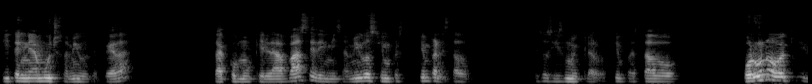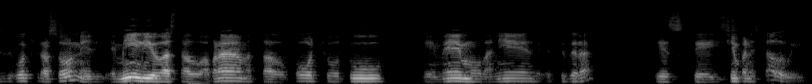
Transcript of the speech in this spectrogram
sí tenía muchos amigos de peda, o sea, como que la base de mis amigos siempre, siempre han estado. Eso sí es muy claro. Siempre ha estado, por una o X, o X razón, el Emilio, ha estado Abraham, ha estado Cocho, tú, eh, Memo, Daniel, etcétera. Este, y siempre han estado, güey.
